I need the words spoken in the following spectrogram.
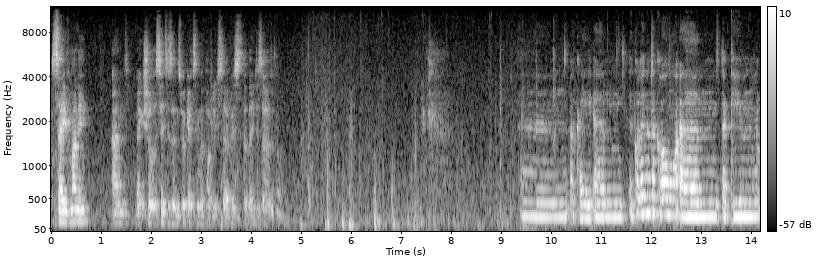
save money, and make sure that citizens were getting the public service that they deserved. Okej. em, Kolejnym taką, takim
